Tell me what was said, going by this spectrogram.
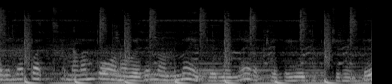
അതിന്റെ പച്ചമണം പോണ വരെ നന്നായിട്ട് നിന്ന് ഇറക്കിയൊക്കെ യോജിപ്പിക്കുന്നുണ്ട്.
